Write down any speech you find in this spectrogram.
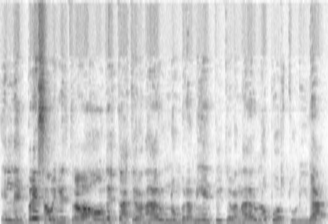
En la empresa o en el trabajo donde estás te van a dar un nombramiento y te van a dar una oportunidad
